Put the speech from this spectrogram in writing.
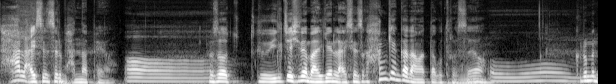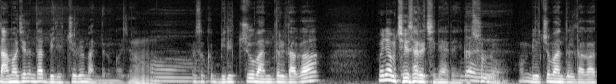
다 라이센스를 반납해요. 어. 그래서 그 일제 시대 말기에는 라이센스가 한 개인가 남았다고 들었어요. 어. 그러면 나머지는 다 밀주를 만드는 거죠. 음. 어. 그래서 그 밀주 만들다가 왜냐하면 제사를 지내야 되니까 네. 술로 밀주 만들다가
